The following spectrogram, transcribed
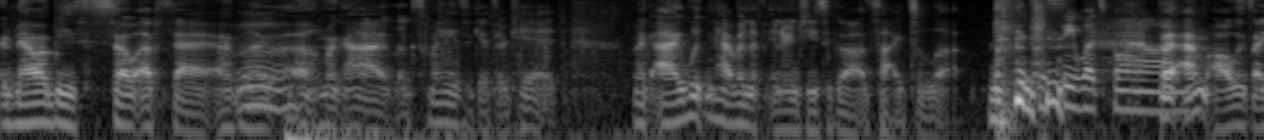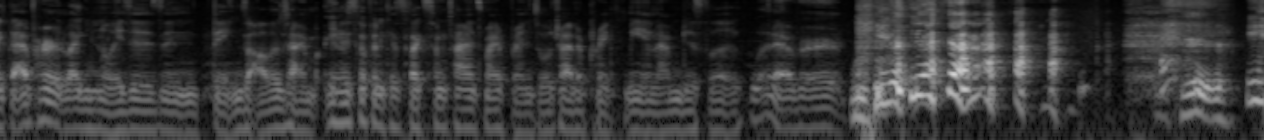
And I would be so upset. I'm Mm. like, oh my god, like somebody needs to get their kid. Like I wouldn't have enough energy to go outside to look. to see what's going on. But I'm always like that. I've heard like noises and things all the time. And it's so funny because like sometimes my friends will try to prank me, and I'm just like, whatever. Yeah,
